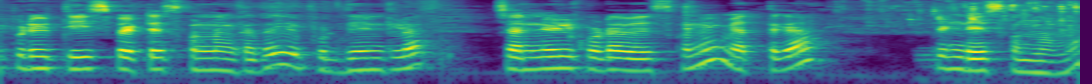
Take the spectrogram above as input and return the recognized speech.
ఇప్పుడు తీసి పెట్టేసుకున్నాం కదా ఇప్పుడు దీంట్లో చన్నీళ్ళు కూడా వేసుకుని మెత్తగా పిండేసుకుందాము.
